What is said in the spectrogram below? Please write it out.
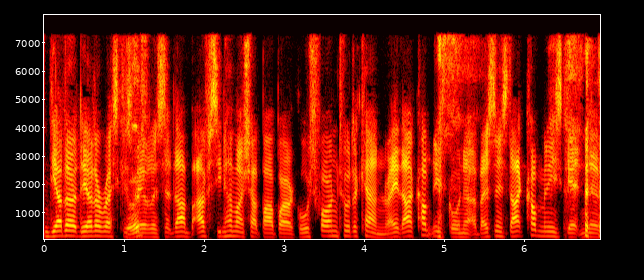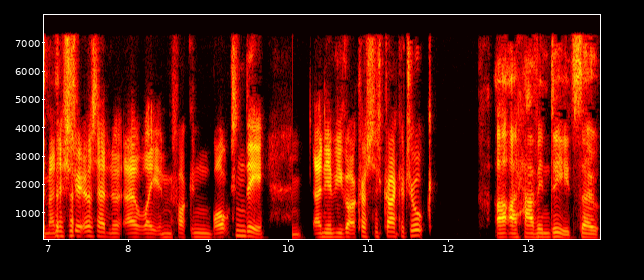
The other the other risk as Good. well is that, that I've seen how much that barbed wire goes for in Todokan, right? That company's going out of business. That company's getting the administrators in uh, like in fucking Boxing Day. Any of you got a Christmas cracker joke? Uh, I have indeed. So,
